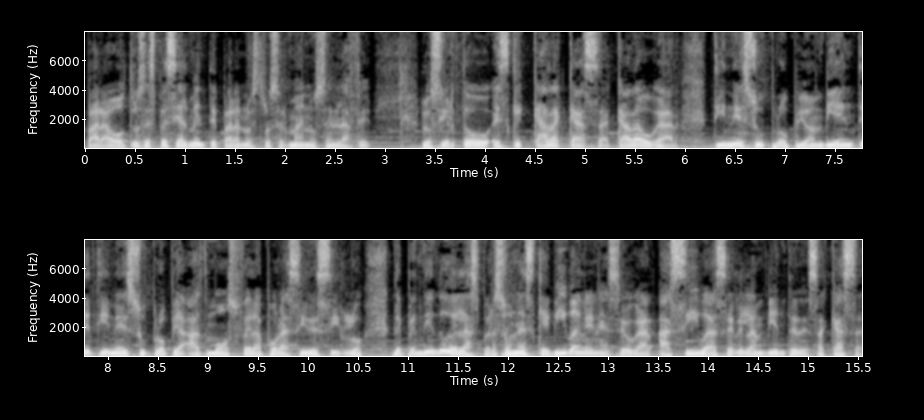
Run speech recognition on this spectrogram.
para otros, especialmente para nuestros hermanos en la fe. Lo cierto es que cada casa, cada hogar tiene su propio ambiente, tiene su propia atmósfera, por así decirlo. Dependiendo de las personas que vivan en ese hogar, así va a ser el ambiente de esa casa.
